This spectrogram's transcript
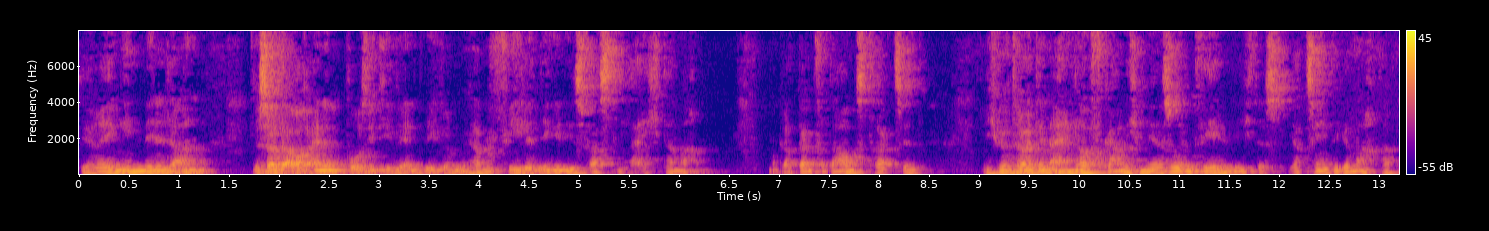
Wir regen ihn milde an. Das ist halt auch eine positive Entwicklung. Wir haben viele Dinge, die das Fasten leichter machen. Wenn wir gerade beim Verdauungstrakt sind, ich würde heute den Einlauf gar nicht mehr so empfehlen, wie ich das Jahrzehnte gemacht habe,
